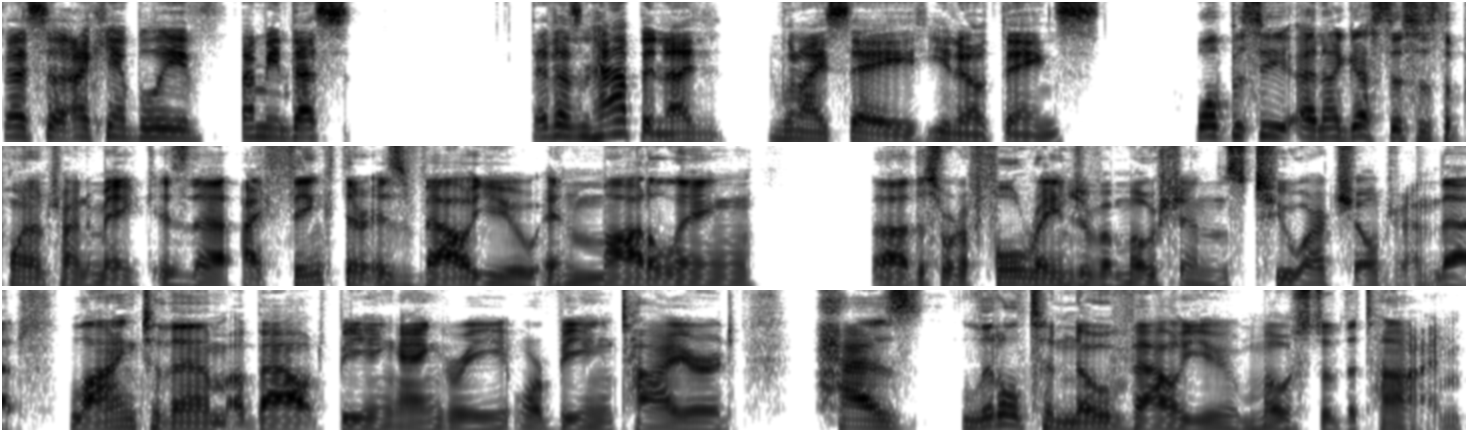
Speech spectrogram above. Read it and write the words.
That's I I can't believe. I mean, that's that doesn't happen. I when I say you know things. Well, but see, and I guess this is the point I'm trying to make is that I think there is value in modeling uh, the sort of full range of emotions to our children. That lying to them about being angry or being tired has little to no value most of the time.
